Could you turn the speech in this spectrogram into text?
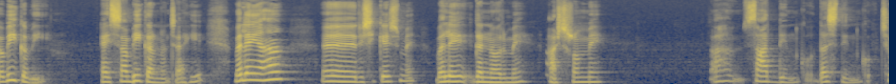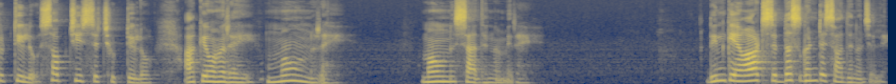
कभी कभी ऐसा भी करना चाहिए। भले यहाँ ऋषिकेश में, भले गन्नौर में, आश्रम में सात दिन को, दस दिन को छुट्टी लो, सब चीज़ से छुट्टी लो। आके वहाँ रहे, मौन रहे, मौन साधना में रहे। दिन के आठ से दस घंटे साधना चले।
